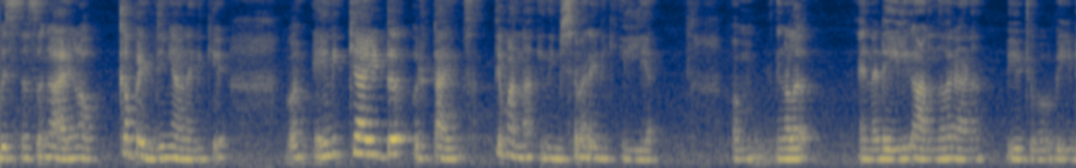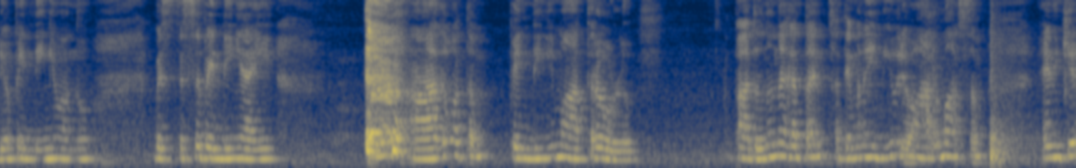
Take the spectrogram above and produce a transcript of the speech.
ബിസിനസ്സും കാര്യങ്ങളൊക്കെ പെൻഡിങ് ആണ് എനിക്ക്. അപ്പം എനിക്കായിട്ട് ഒരു ടൈം സത്യം പറഞ്ഞാൽ ഈ നിമിഷം വരെ എനിക്കില്ല അപ്പം നിങ്ങൾ എന്നെ ഡെയിലി കാണുന്നവരാണ്. യൂട്യൂബ് വീഡിയോ പെൻഡിങ് വന്നു. ബിസിനസ് പെൻഡിങ് ആയി. ആകെ മൊത്തം പെൻഡിങ് മാത്രമേ ഉള്ളൂ. അപ്പം അതൊന്ന് നികത്താൻ സത്യം പറഞ്ഞാൽ ഇനി ഒരു ആറുമാസം എനിക്ക്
